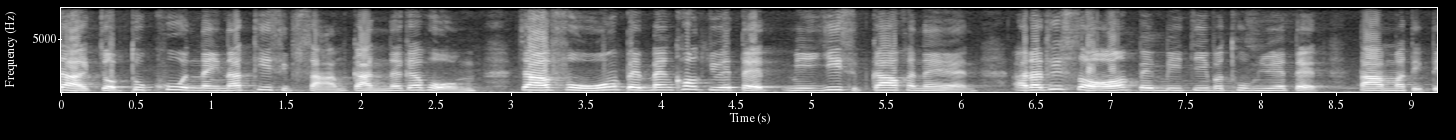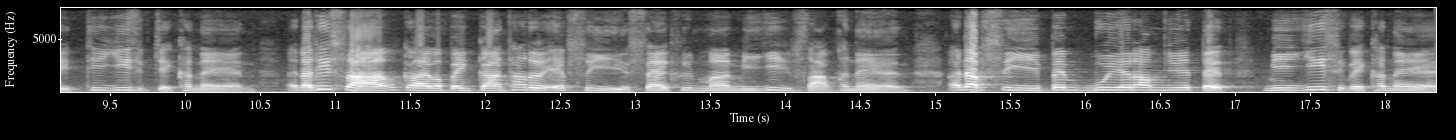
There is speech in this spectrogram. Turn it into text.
จากจบทุกคู่ในนัดที่ 13 กันนะครับผม จากฝูงเป็นแบงคอกยูไนเต็ดมี 29 คะแนน อันดับที่ 2 เป็น BG ปทุมยูไนเต็ดตามมาติดๆที่ 27 คะแนน อันดับที่ 3 กลายมาเป็นการท่าเรือ FC แซงขึ้นมามี 23 คะแนน อันดับ 4 เป็นบุรีรัมย์ยูไนเต็ดมี 21 คะแนน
